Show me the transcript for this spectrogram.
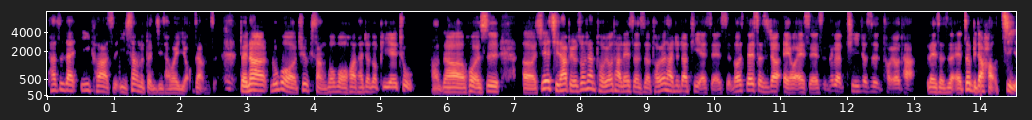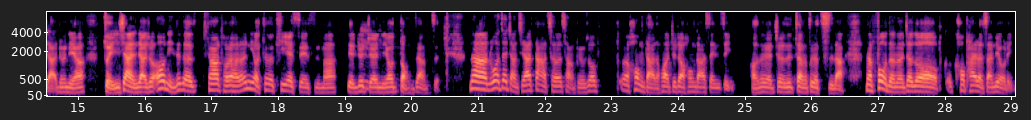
它是在 E Class 以上的等级才会有这样子嗯。对，那如果去赏 Volvo 的话，它叫做 PA two。好，那或者是呃，一些其他，比如说像 Toyota Lexus 的 Toyota 就叫 TSS，Lexus 叫 LSS，那个 T 就是 Toyota Lexus，哎，这比较好记啦，就是你要嘴一下人家说，哦，你这个看到 Toyota，那你有这个 TSS 吗？别人就觉得你有懂这样子。那如果再讲其他大车厂，比如说呃 Honda 的话，就叫 Honda Sensing。好，这个就是这样这个词啦。那 Ford 呢叫做 Copilot 三六零，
